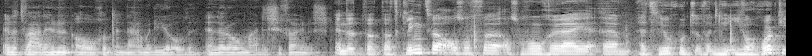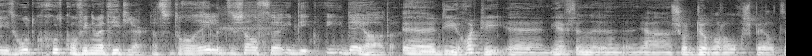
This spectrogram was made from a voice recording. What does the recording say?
en het waren in hun ogen met name de Joden en de Roma, de zigeuners. En dat, dat, dat klinkt wel alsof, uh, alsof Hongarije um, het heel goed, of in ieder geval Horthy het goed, goed kon vinden met Hitler. Dat ze toch wel redelijk dezelfde idee, ideeën hadden. die Horthy, die heeft een, een, ja, een soort dubbelrol gespeeld.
